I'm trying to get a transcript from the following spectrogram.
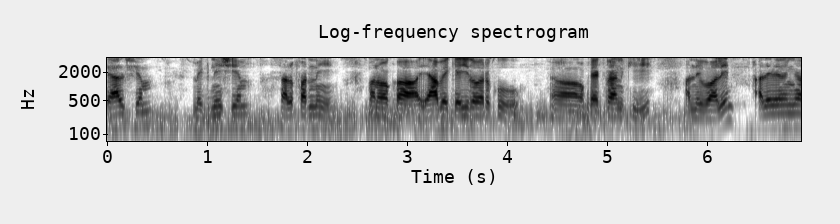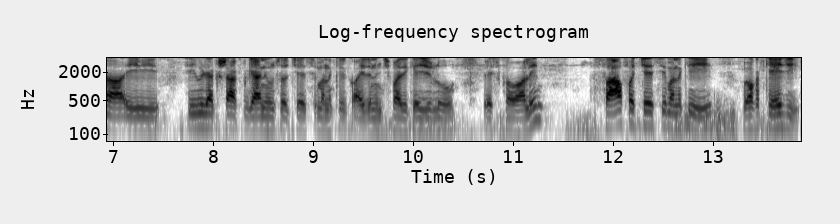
కాల్షియం మెగ్నీషియం సల్ఫర్ని మనం ఒక యాభై కేజీల వరకు ఒక ఎకరానికి అందివ్వాలి. అదేవిధంగా ఈ సీవిడ్ ఎక్స్ట్రాక్ట్ గ్యాన్యూల్స్ వచ్చేసి మనకి ఐదు నుంచి పది కేజీలు వేసుకోవాలి. సాఫ్ వచ్చేసి మనకి ఒక కేజీ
